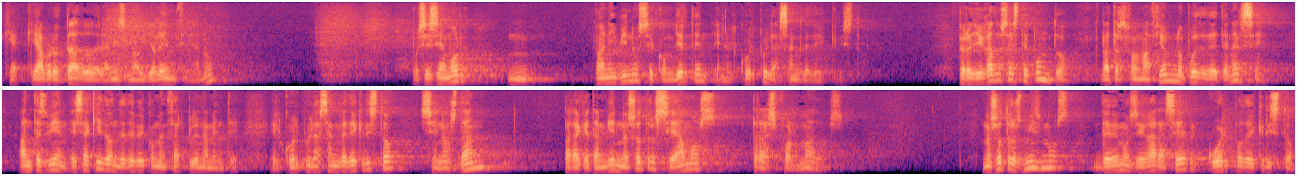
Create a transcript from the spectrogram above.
que, que ha brotado de la misma violencia, ¿no? Pues ese amor, mm, pan y vino, se convierten en el cuerpo y la sangre de Cristo. Pero llegados a este punto, la transformación no puede detenerse. Antes bien, es aquí donde debe comenzar plenamente. El cuerpo y la sangre de Cristo se nos dan para que también nosotros seamos transformados. Nosotros mismos debemos llegar a ser cuerpo de Cristo,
